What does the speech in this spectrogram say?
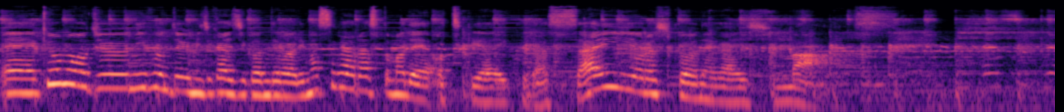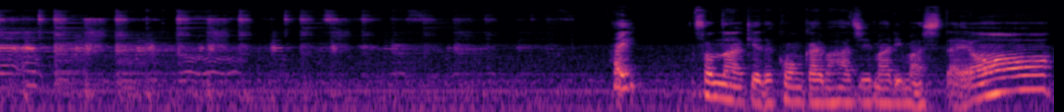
えー今日も12分という短い時間ではありますが、ラストまでお付き合いください。よろしくお願いします。はい。そんなわけで今回も始まりましたよ。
